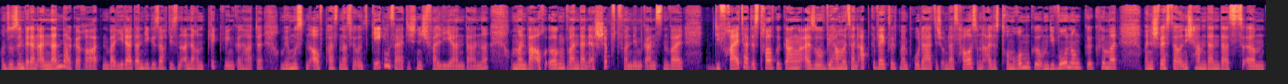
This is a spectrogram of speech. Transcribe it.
und so sind wir dann aneinander geraten, weil jeder dann wie gesagt diesen anderen Blickwinkel hatte und wir mussten aufpassen, dass wir uns gegenseitig nicht verlieren dann. Ne? Und man war auch irgendwann dann erschöpft von dem Ganzen, weil die Freizeit ist draufgegangen. Also wir haben uns dann abgewechselt. Mein Bruder hat sich um das Haus und alles drumherum, um die Wohnung gekümmert. Meine Schwester und ich haben dann das, ähm,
